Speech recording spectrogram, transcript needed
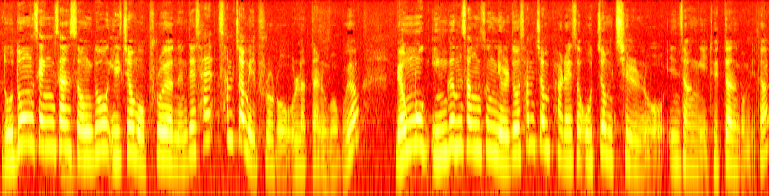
노동 생산성도 1.5%였는데 3.1%로 올랐다는 거고요. 명목 임금 상승률도 3.8에서 5.7로 인상이 됐다는 겁니다.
